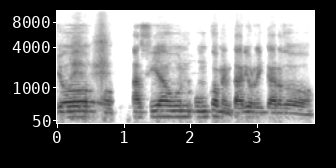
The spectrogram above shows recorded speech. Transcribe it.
yo hacía un, un, comentario, Ricardo,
